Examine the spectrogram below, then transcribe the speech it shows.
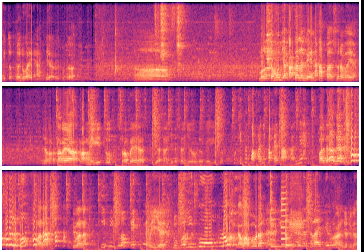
YouTube kedua ya. Iya udah. Eh, menurut kamu Jakarta lebih enak apa Surabaya? Jakarta kayak rame gitu. Surabaya ya biasa aja biasa aja udah kayak gitu. Kok kita makannya pakai tangan ya? Padahal aku lupa. Mana? Di mana? Ini glove ya. Oh iya. Lupa. Ih, goblok. Gak apa-apa udah. Udah udah terlanjur. Lanjut juga.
